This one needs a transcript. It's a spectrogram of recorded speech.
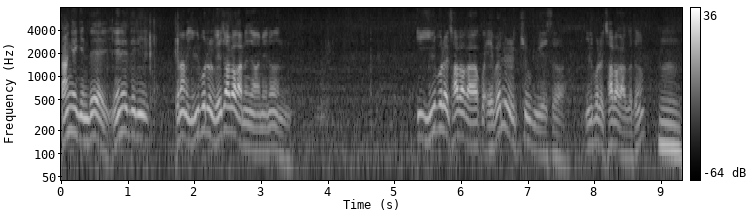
당액인데 얘네들이 그러면 일벌을 왜 잡아가느냐 하면은 이 일벌을 잡아가갖고 애벌레를 키우기 위해서 일벌을 잡아가거든. 음.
